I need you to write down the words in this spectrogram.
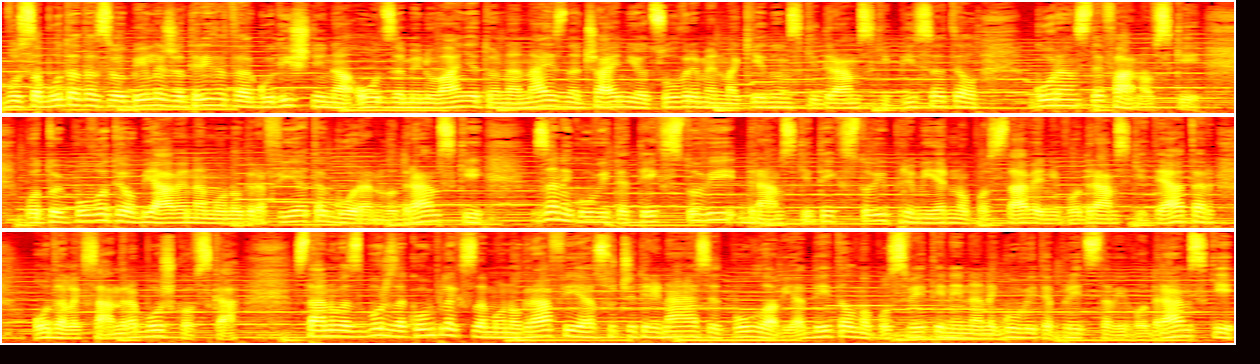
Во саботата се одбележа третата годишнина од заминувањето на најзначајниот современ македонски драмски писател Горан Стефановски. Во тој повод е објавена монографијата Горан во драмски за неговите текстови, драмски текстови премиерно поставени во драмски театар од Александра Бошковска. Станува збор за комплексна монографија со 14 поглавја детално посветени на неговите представи во драмски,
